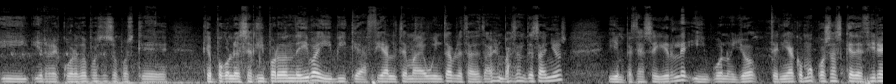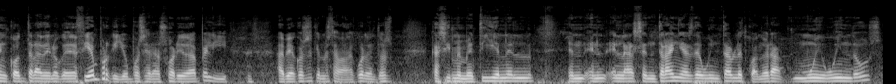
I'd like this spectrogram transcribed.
y, y recuerdo pues eso, pues que, poco le seguí por donde iba y vi que hacía el tema de WinTablet hace también bastantes años y empecé a seguirle y bueno, yo tenía como cosas que decir en contra de lo que decían porque yo pues era usuario de Apple y había cosas que no estaba de acuerdo. Entonces casi me metí en, en las entrañas de WinTablet cuando era muy Windows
